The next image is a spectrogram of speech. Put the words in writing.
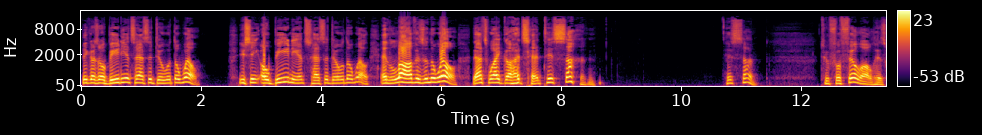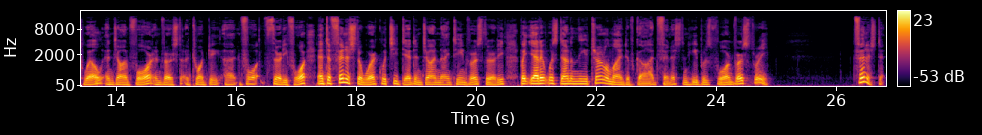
because obedience has to do with the will. You see, obedience has to do with the will, and love is in the will. That's why God sent His Son. His Son to fulfill all his will in John 4 and verse 20, uh, 4, 34, and to finish the work which he did in John 19, verse 30, but yet it was done in the eternal mind of God, finished in Hebrews 4 and verse 3. Finished it.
